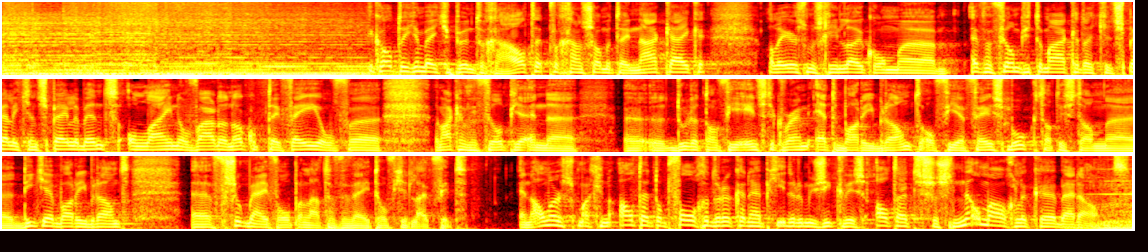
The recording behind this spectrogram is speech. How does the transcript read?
Ik hoop dat je een beetje punten gehaald hebt. We gaan zo meteen nakijken. Allereerst misschien leuk om eh, even een filmpje te maken dat je het spelletje aan het spelen bent. Online of waar dan ook, op tv. Of eh, maak even een filmpje en eh, doe dat dan via Instagram, @barrybrand Of via Facebook, dat is dan DJ Barry Brand. Eh, zoek mij even op en laat even weten of je het leuk vindt. En anders mag je altijd op volgen drukken. Dan heb je iedere muziekquiz altijd zo snel mogelijk bij de hand.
